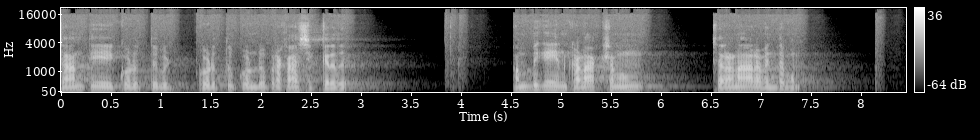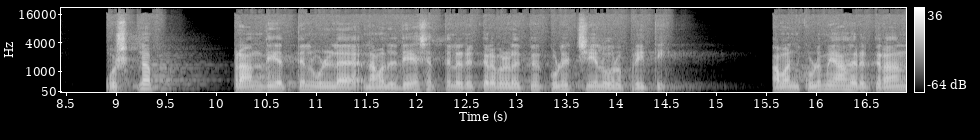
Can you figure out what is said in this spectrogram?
சாந்தியை கொடுத்து விட் கொடுத்து கொண்டு பிரகாசிக்கிறது. அம்பிகையின் கடாட்சமும் சரணாரவிந்தமும். உஷ்ண பிராந்தியத்தில் உள்ள நமது தேசத்தில் இருக்கிறவர்களுக்கு குளிர்ச்சியில் ஒரு பிரீத்தி. அவன் குளுமையாக இருக்கிறான்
